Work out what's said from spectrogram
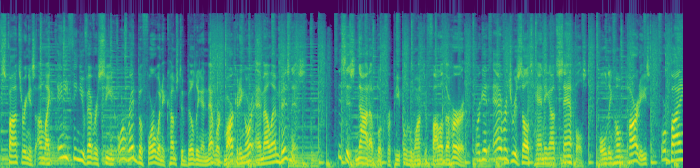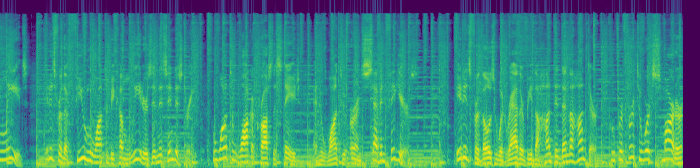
sponsoring is unlike anything you've ever seen or read before when it comes to building a network marketing or MLM business. This is not a book for people who want to follow the herd or get average results handing out samples, holding home parties, or buying leads. It is for the few who want to become leaders in this industry, who want to walk across the stage, and who want to earn seven figures. It is for those who would rather be the hunted than the hunter, who prefer to work smarter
